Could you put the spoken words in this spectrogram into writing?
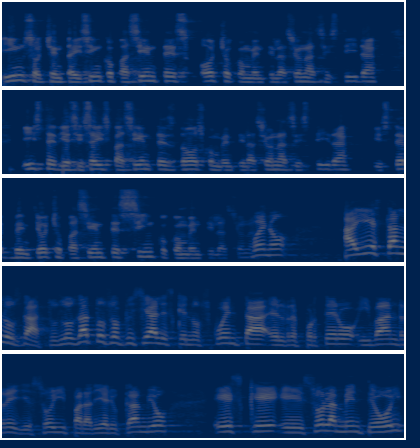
IMSS 85 pacientes, 8 con ventilación asistida, ISTE 16 pacientes, 2 con ventilación asistida, ISTEP 28 pacientes, 5 con ventilación. Bueno, ahí están los datos, los datos oficiales que nos cuenta el reportero Iván Reyes hoy para Diario Cambio es que eh, solamente hoy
